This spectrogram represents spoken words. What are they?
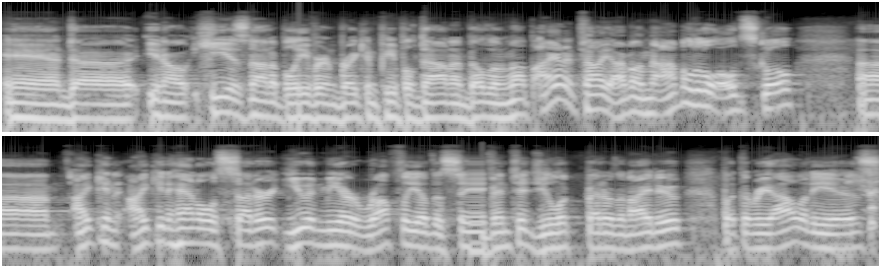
And, uh, you know, he is not a believer in breaking people down and building them up. I got to tell you, I'm, I'm a little old school. Uh, I can I can handle a Sutter. You and me are roughly of the same vintage. You look better than I do, but the reality is,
